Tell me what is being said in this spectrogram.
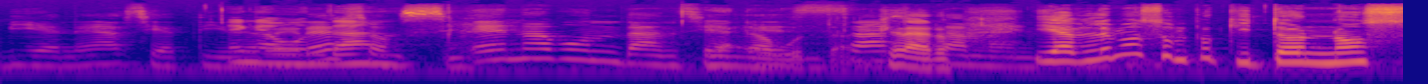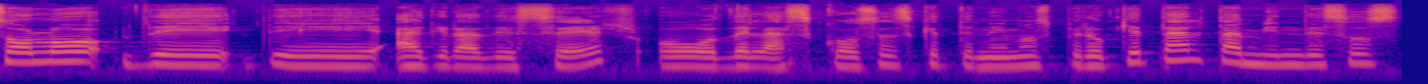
viene hacia ti. en, abundancia. en abundancia. En abundancia. Claro. Y hablemos un poquito no solo de, agradecer o de las cosas que tenemos, pero qué tal también de esos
